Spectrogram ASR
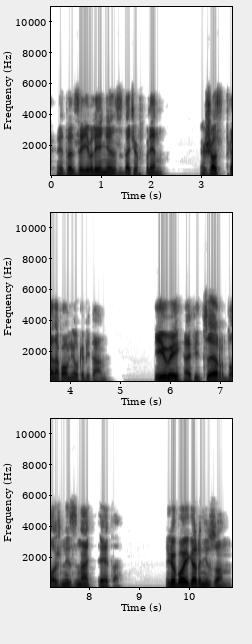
— это заявление сдачи в плен, — жестко напомнил капитан. И вы, офицер, должны знать это. Любой гарнизон,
